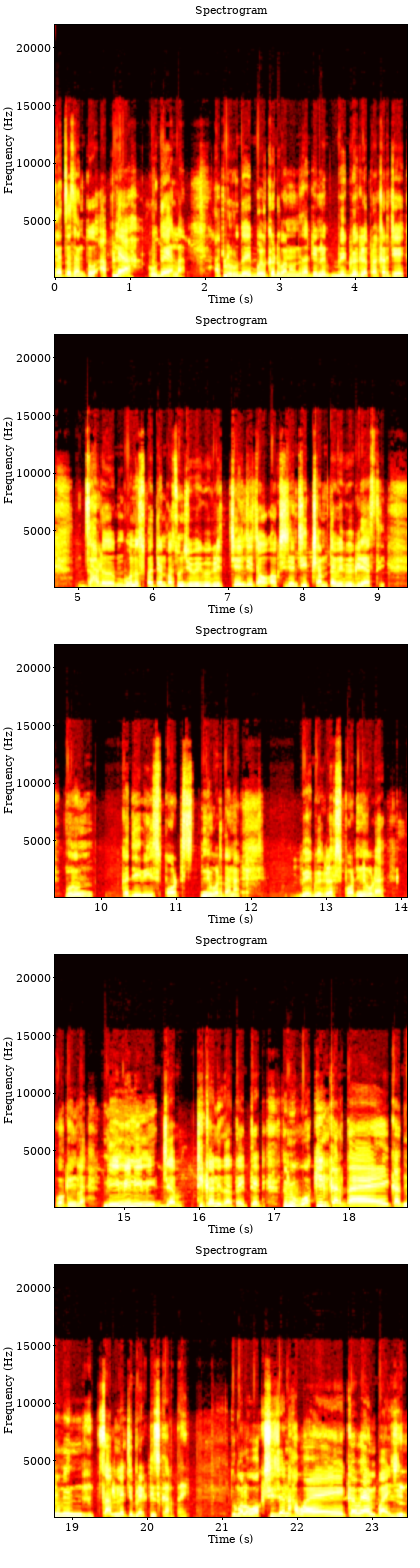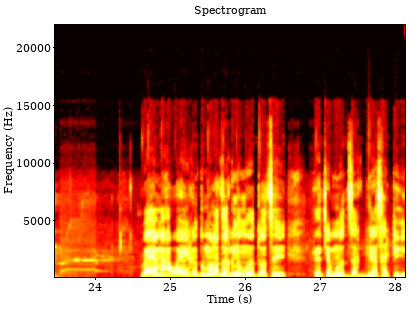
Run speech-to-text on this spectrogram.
त्याचं सांगतो आपल्या हृदयाला आपलं हृदय बळकट बनवण्यासाठी वेगवेगळ्या प्रकारचे झाडं वनस्पत्यांपासून जे वेगवेगळे चेंजेस ऑक्सिजनची क्षमता वेगवेगळी असते. म्हणून कधीही स्पॉट्स निवडताना वेगवेगळा स्पॉट निवडा वॉकिंगला. नेहमी नेहमी ज्या ठिकाणी जात आहे त्या तुम्ही वॉकिंग करताय का तुम्ही चालण्याची प्रॅक्टिस करताय? तुम्हाला ऑक्सिजन हवा आहे का व्यायाम पाहिजे? व्यायाम हवा आहे का? तुम्हाला जगणं महत्त्वाचं आहे. त्याच्यामुळं जगण्यासाठी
